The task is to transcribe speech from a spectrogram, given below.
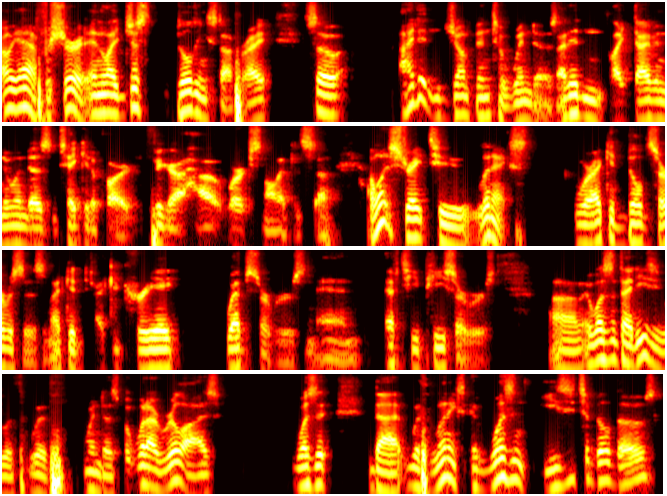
Oh yeah, for sure. And like just building stuff, right? So I didn't jump into Windows. I didn't like dive into Windows and take it apart and figure out how it works and all that good stuff. I went straight to Linux where I could build services and I could I could create web servers and, and FTP servers. Um, it wasn't that easy with with Windows, but what I realized was it that with Linux it wasn't easy to build those,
